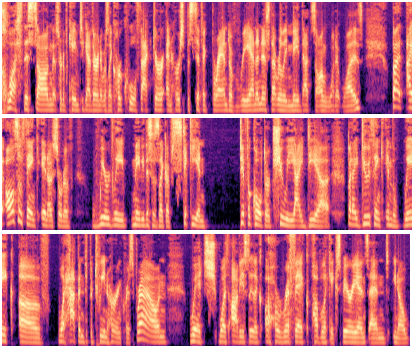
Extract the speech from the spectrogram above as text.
plus this song that sort of came together and it was like her cool factor and her specific brand of Rihanna-ness that really made that song what it was. But I also think in a sort of weirdly, maybe this is like a sticky and difficult or chewy idea, but I do think in the wake of what happened between her and Chris Brown, which was obviously like a horrific public experience and, you know,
